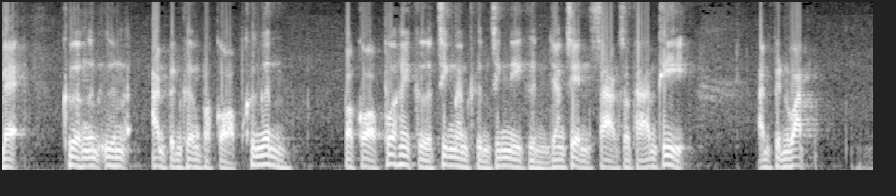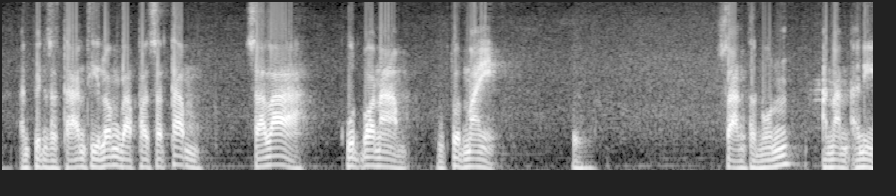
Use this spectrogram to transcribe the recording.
และเครื่องอื่นๆ อันเป็นเครื่องประกอบคือเงินประกอบเพื่อให้เกิดสิ่งนั้นขึ้นสิ่งนี้ขึ้น อย่างเช่น สร้างสถานที่ อันเป็นวัด อันเป็นสถานที่รองรับพระสัทธรรมศาลาขุดบ่อน้ำปลูกต้นไม้สร้างถนนอันนั้นอันนี้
